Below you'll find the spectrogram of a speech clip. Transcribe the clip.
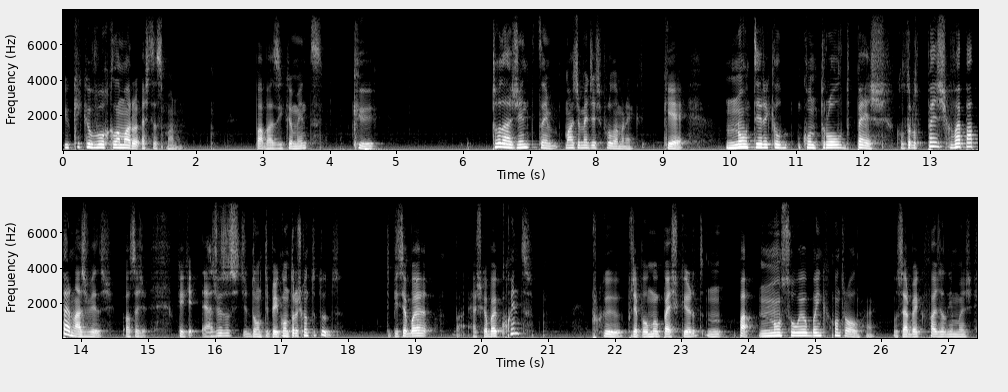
E o que é que eu vou reclamar esta semana? Pá, basicamente que toda a gente tem mais ou menos este problema, né? Que é não ter aquele controle de pés. Controle de pés que vai para a perna às vezes. Ou seja, o que é que é? Às vezes vocês dão tipo controles contra tudo. Tipo, isso é bem Pá, acho que é bem corrente. Porque, por exemplo, o meu pé esquerdo, pá, não sou eu bem que controlo. Né? O cérebro é que faz ali, mas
